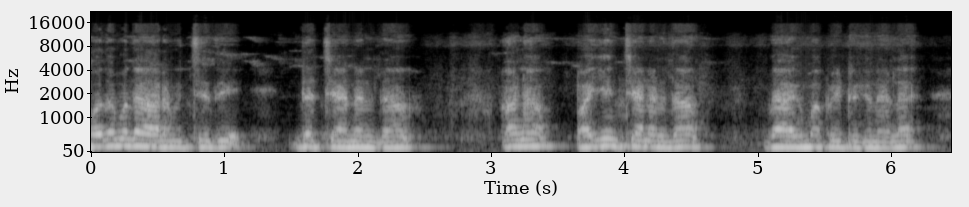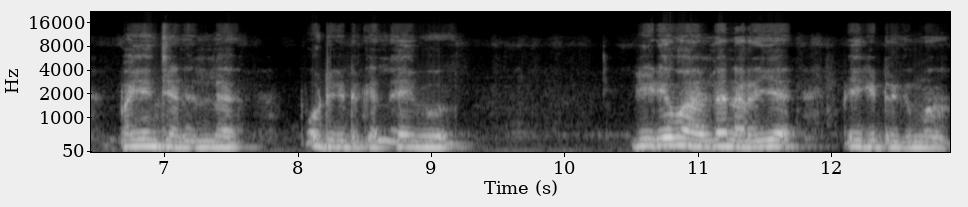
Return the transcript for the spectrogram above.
முத முத ஆரம்பித்தது இந்த சேனல் தான். ஆனால் பையன் சேனல் தான் வேகமாக போயிட்டுருக்கனால பையன் சேனலில் போட்டுக்கிட்டு இருக்கேன் லைவு வீடியோவாக தான் நிறைய போய்கிட்டு இருக்குமா.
